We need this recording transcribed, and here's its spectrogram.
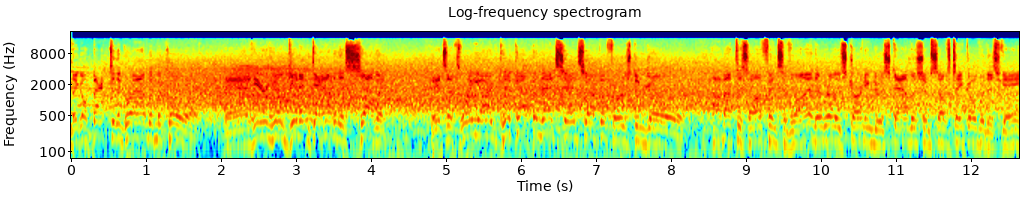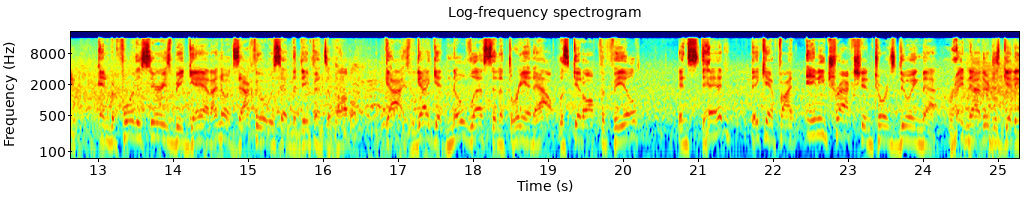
They go back to the ground with McCoy. And here he'll get it down to the seven. It's a three-yard pickup, and that sets up a first and goal. How about this offensive line? They're really starting to establish themselves, take over this game. And before the series began, I know exactly what was said in the defensive huddle. Guys, we got to get no less than a three and out. Let's get off the field. Instead, they can't find any traction towards doing that. Right now, they're just getting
